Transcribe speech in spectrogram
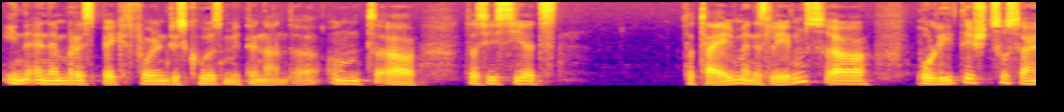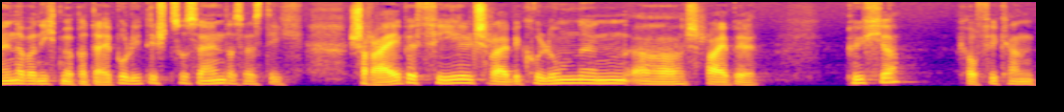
in einem respektvollen Diskurs miteinander. Und äh, das ist jetzt der Teil meines Lebens, äh, politisch zu sein, aber nicht mehr parteipolitisch zu sein. Das heißt, ich schreibe viel, schreibe Kolumnen, äh, schreibe Bücher. Ich hoffe, ich kann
